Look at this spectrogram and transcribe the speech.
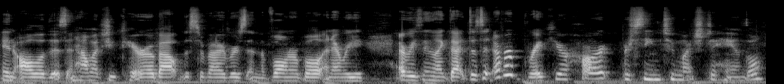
in all of this and how much you care about the survivors and the vulnerable and every everything like that. Does it ever break your heart or seem too much to handle?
